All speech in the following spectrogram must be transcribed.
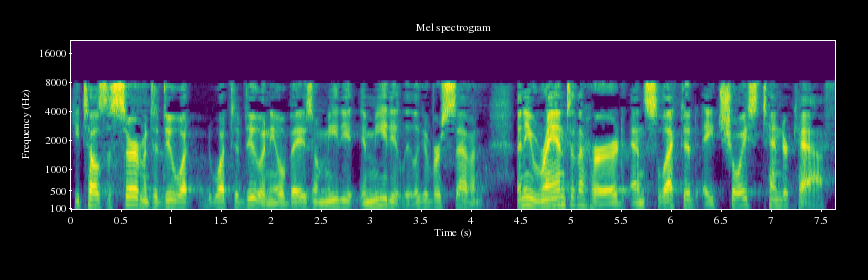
He tells the servant to do what, what to do, and he obeys immediate, immediately. Look at verse 7. Then he ran to the herd and selected a choice tender calf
